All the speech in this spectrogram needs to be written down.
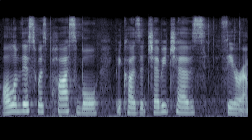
All of this was possible because of Chebyshev's theorem.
